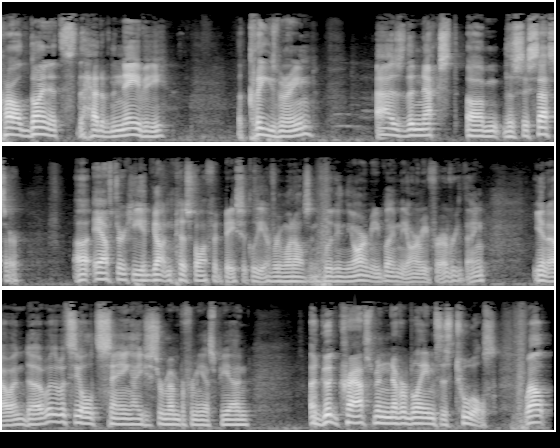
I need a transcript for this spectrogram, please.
Karl Dönitz, the head of the Navy, the Kriegsmarine, as the next, um, the successor, uh, after he had gotten pissed off at basically everyone else, including the army, blamed the army for everything, you know. And uh, what's the old saying I used to remember from ESPN? A good craftsman never blames his tools. Well,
